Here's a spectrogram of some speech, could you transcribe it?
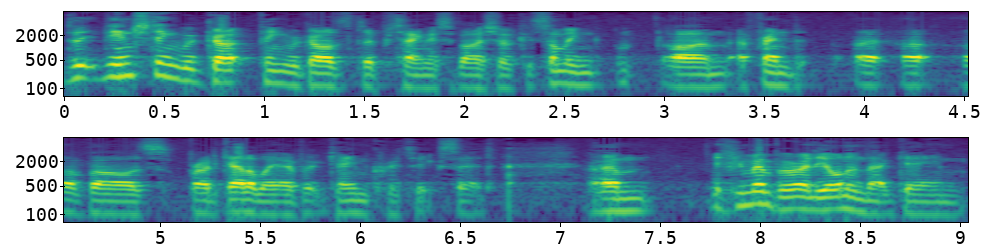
the, the interesting reg- thing regards to the protagonist of Bioshock is something um, a friend uh, uh, of ours, Brad Gallaway over at Game Critics, said. Um, if you remember early on in that game,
